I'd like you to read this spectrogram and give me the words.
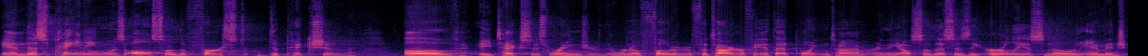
And this painting was also the first depiction of a Texas Ranger. There were no photo- photography at that point in time or anything else. So this is the earliest known image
